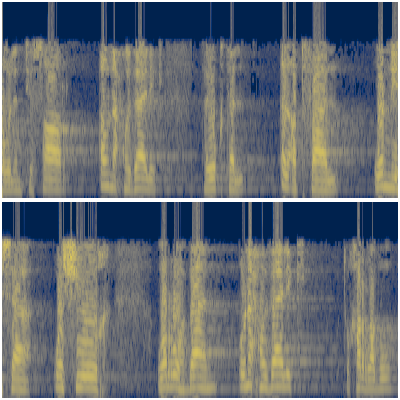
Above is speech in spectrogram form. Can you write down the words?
أو الانتصار أو نحو ذلك. فيقتل الأطفال والنساء والشيوخ والرهبان ونحو ذلك. تخرب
